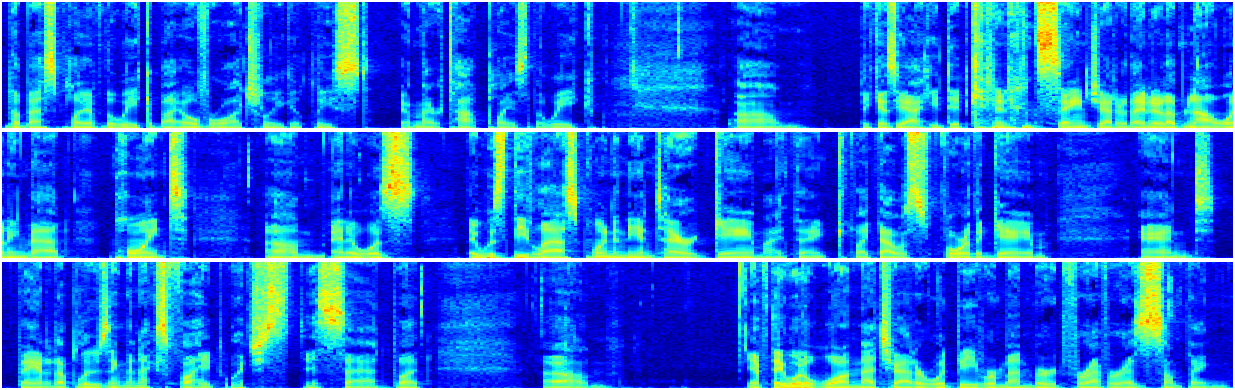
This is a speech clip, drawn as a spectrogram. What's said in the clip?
the best play of the week by Overwatch League, at least in their top plays of the week. Um, because yeah, he did get an insane shatter. They ended up not winning that point, um, and it was it was the last point in the entire game. I think like that was for the game, and they ended up losing the next fight, which is sad. But um, if they would have won, that shatter would be remembered forever as something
